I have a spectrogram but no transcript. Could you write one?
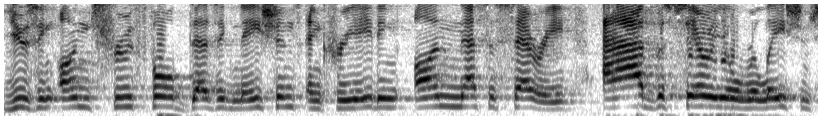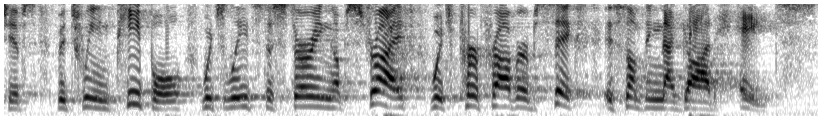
using untruthful designations, and creating unnecessary adversarial relationships between people, which leads to stirring up strife, which, per Proverbs 6, is something that God hates.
